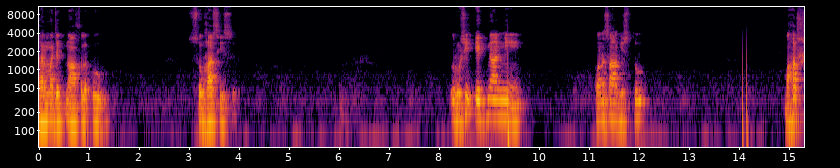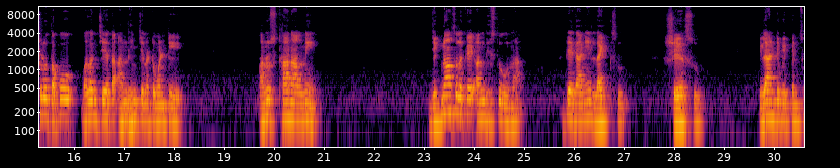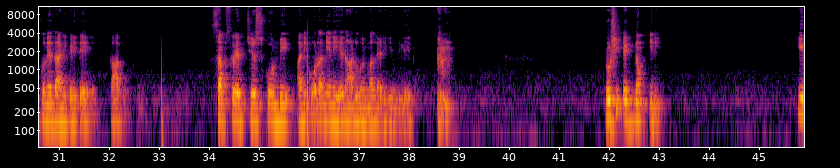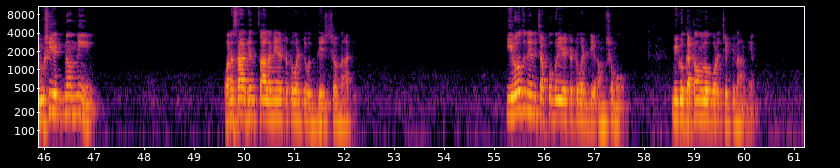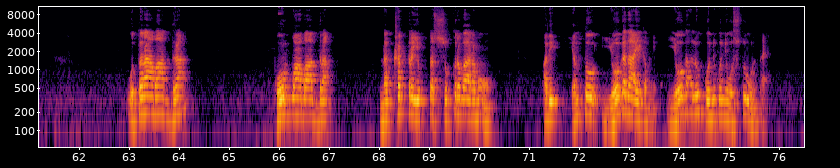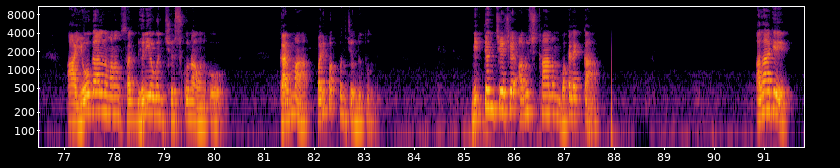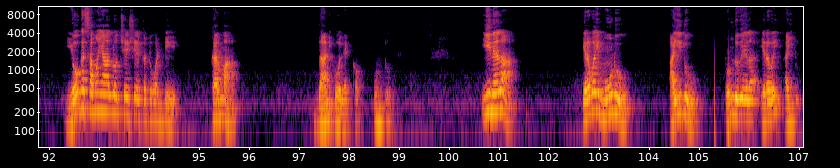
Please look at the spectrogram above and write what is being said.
ధర్మజిజ్ఞాసులకు శుభాశీస్సులు. ఋషి యజ్ఞాన్ని కొనసాగిస్తూ మహర్షులు తపో బలం చేత అందించినటువంటి అనుష్ఠానాల్ని జిజ్ఞాసులకై అందిస్తూ ఉన్నారు. అంతేగాని లైక్స్ షేర్సు ఇలాంటివి పెంచుకునే దానికైతే కాదు. సబ్స్క్రైబ్ చేసుకోండి అని కూడా నేను ఏనాడు మిమ్మల్ని అడిగింది లేదు. ఋషి యజ్ఞం ఇది. ఈ ఋషి యజ్ఞాన్ని కొనసాగించాలనేటటువంటి ఉద్దేశం నాది. ఈరోజు నేను చెప్పబోయేటటువంటి అంశము మీకు గతంలో కూడా చెప్పినాను నేను. ఉత్తరాభాద్ర పూర్వాభాద్ర నక్షత్రయుక్త శుక్రవారము అది ఎంతో యోగదాయకమని. యోగాలు కొన్ని కొన్ని వస్తూ ఉంటాయి. ఆ యోగాలను మనం సద్వినియోగం చేసుకున్నాం అనుకో కర్మ పరిపక్వం చెందుతుంది. నిత్యం చేసే అనుష్ఠానం ఒక లెక్క అలాగే యోగ సమయాల్లో చేసేటటువంటి కర్మ దానికో లెక్క ఉంటుంది. ఈ నెల ఇరవై మూడు ఐదు రెండు వేల ఇరవై ఐదు.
